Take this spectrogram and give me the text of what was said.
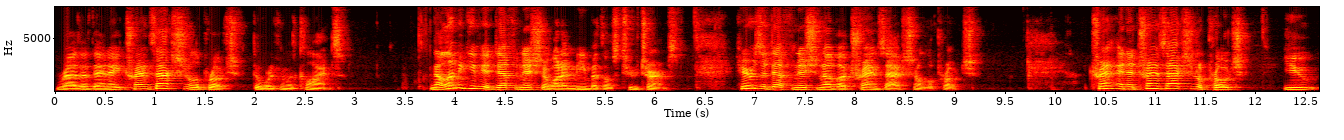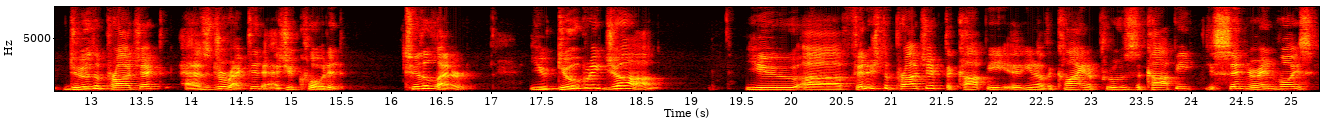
rather than a transactional approach to working with clients. Now, let me give you a definition of what I mean by those two terms. Here's a definition of a transactional approach. In a transactional approach, you do the project as directed, as you quoted, to the letter. You do a great job, you uh, finish the project, the copy, you know, the client approves the copy, you send your invoice,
